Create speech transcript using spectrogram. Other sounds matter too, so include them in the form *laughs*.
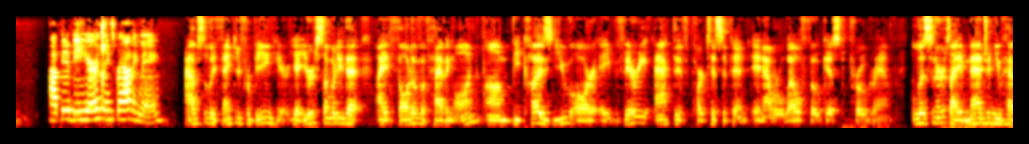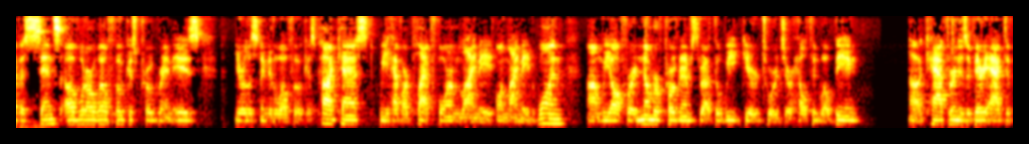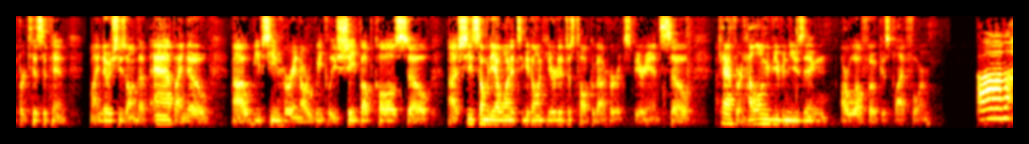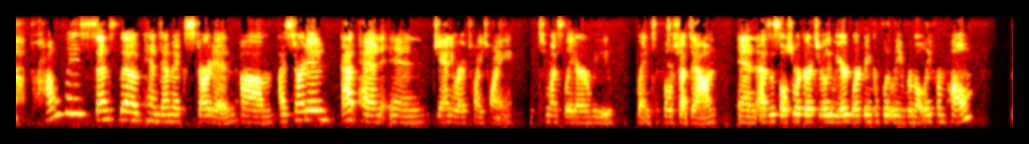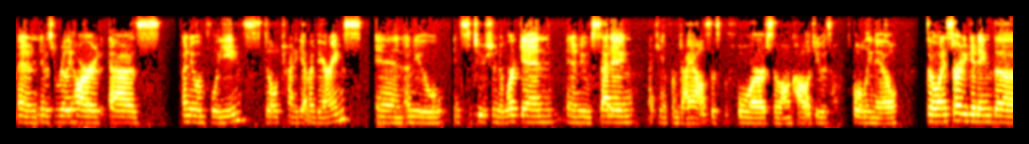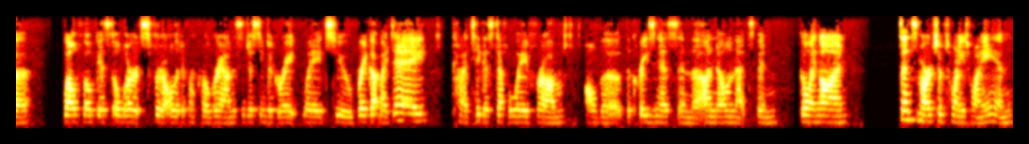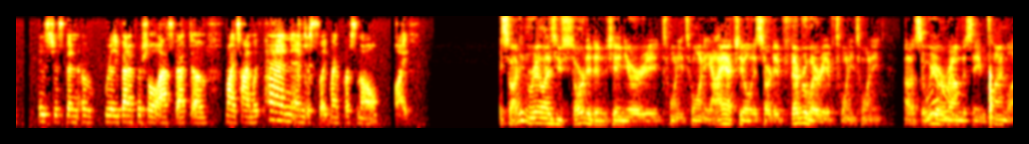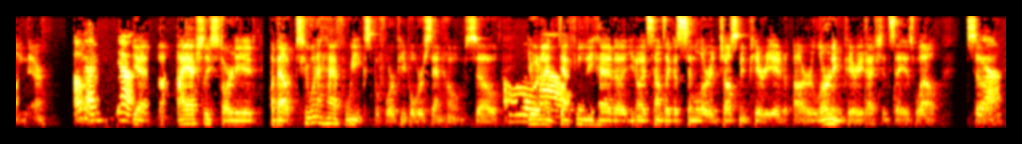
Happy to be here. Thanks for having me. Absolutely. Thank you for being here. Yeah, you're somebody that I thought of of having on um, because you are a very active participant in our well focused program listeners, I imagine you have a sense of what our Well Focused program is. You're listening to the Well Focused podcast. We have our platform Limeade on Limeade One. Um, we offer a number of programs throughout the week geared towards your health and well-being. Uh, Katharine is a very active participant. I know she's on the app. I know uh, we've seen her in our weekly shape up calls. So uh, she's somebody I wanted to get on here to just talk about her experience. So Katharine, how long have you been using our Well Focus platform? Um, probably since the pandemic started. Um, I started at Penn in January of 2020. Two months later, we went into full shutdown. And as a social worker, it's really weird working completely remotely from home. And it was really hard as a new employee, still trying to get my bearings in a new institution to work in, in a new setting. I came from dialysis before, so oncology was totally new. So when I started getting the well focused alerts for all the different programs, it just seemed a great way to break up my day, kind of take a step away from all the, the craziness and the unknown that's been going on since March of 2020. And it's just been a really beneficial aspect of my time with Penn and just like my personal life. So I didn't realize you started in January 2020. I actually only started February of 2020. Uh, so we were oh. around the same timeline there. Okay. Um, yeah. Yeah. I actually started about two and a half weeks before people were sent home. So oh, you and wow. I definitely had a, you know, it sounds like a similar adjustment period or learning period, I should say, as well. So yeah.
